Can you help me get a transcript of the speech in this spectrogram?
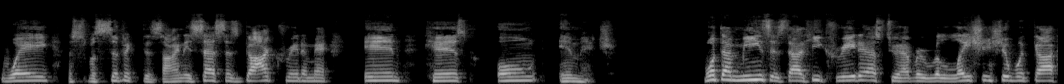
way, a specific design. It says, says God created man in his own image. What that means is that he created us to have a relationship with God.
